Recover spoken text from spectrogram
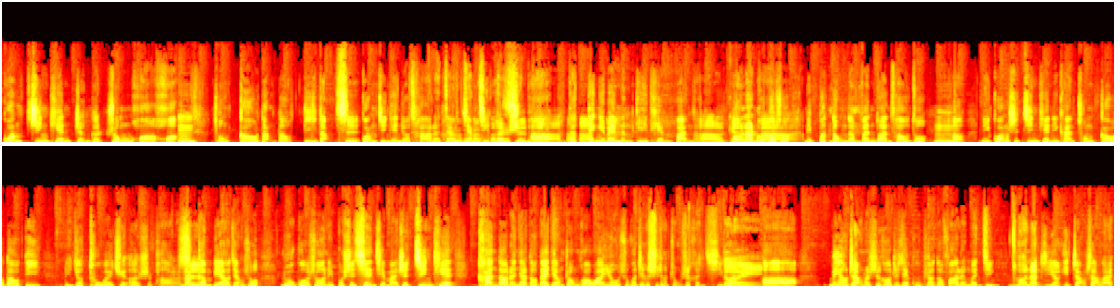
光今天整个中华化，嗯，从高档到低档，是。光今天就差了将将近 二十趴，20%的定一杯冷低天半呢、好可哦，那如果说你不懂得分段操作，嗯。好、你光是今天你看从高到低。你就吐回去二十趴了，那更不要讲说，如果说你不是先前买，是今天看到人家都在讲中华话，因为我说过这个市场总是很奇怪，对啊。没有涨的时候，这些股票都乏人问津。好、那只要一涨上来，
